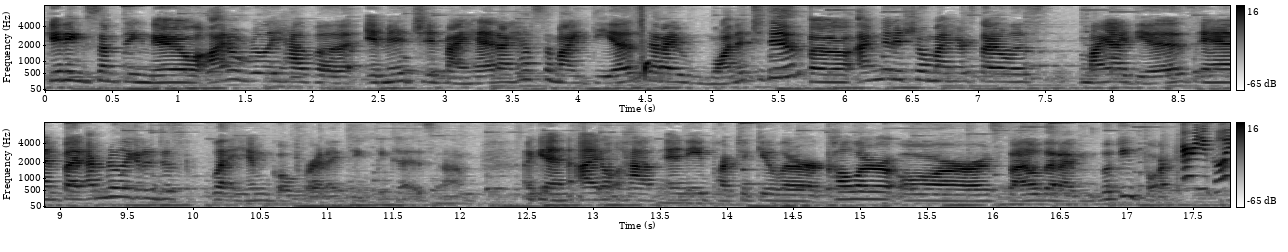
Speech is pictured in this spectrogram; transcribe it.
getting something new. I don't really have an image in my head. I have some ideas that I wanted to do. Uh, I'm going to show my hairstylist my ideas and but I'm really gonna just let him go for it I think because um, again I don't have any particular color or style that I'm looking for. Are you going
